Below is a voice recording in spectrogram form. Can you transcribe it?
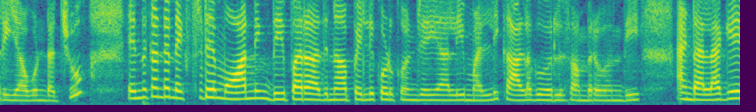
త్రీ అవ్వండొచ్చు. ఎందుకంటే నెక్స్ట్ డే మార్నింగ్ దీపారాధన పెళ్ళి కొడుకుని చేయాలి మళ్ళీ కాళ్ళగోర్లు సంబరం ఉంది అండ్ అలాగే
